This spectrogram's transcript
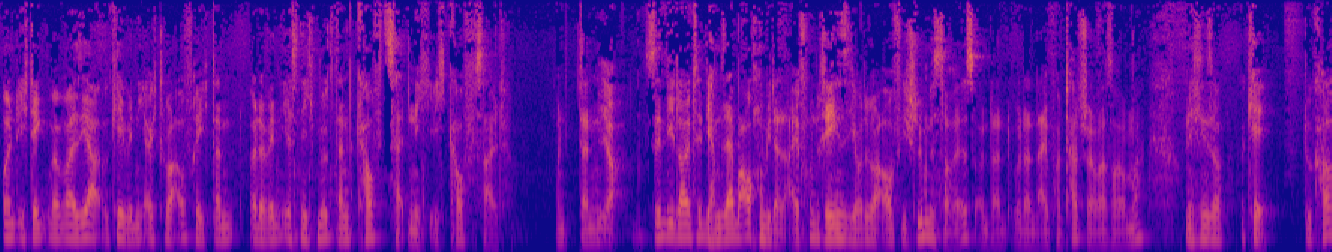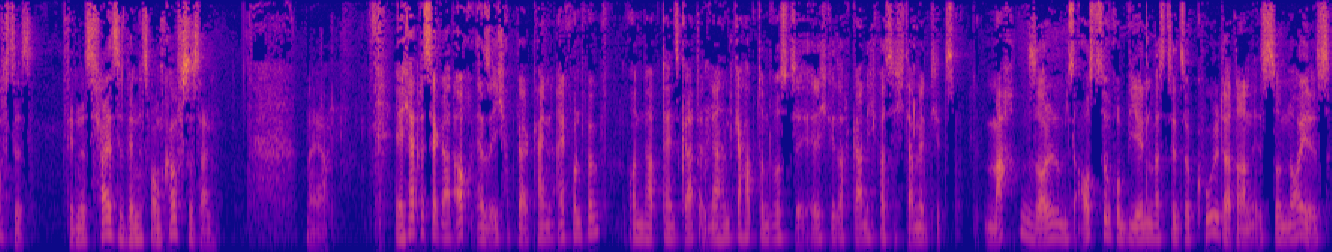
Und ich denke mir mal, ja, okay, wenn ihr euch drüber aufregt, dann, oder wenn ihr es nicht mögt, dann kauft es halt nicht. Ich kaufe es halt. Und dann Ja. sind die Leute, die haben selber auch wieder ein iPhone, regen sich auch darüber auf, wie schlimm es doch ist, und dann, oder ein iPod Touch oder was auch immer. Und ich denke so, okay, du kaufst es. Wenn du es scheiße findest, warum kaufst du es dann? Naja. Ja, ich habe das ja gerade auch, also ich habe ja kein iPhone 5 und habe deins gerade in der Hand gehabt und wusste ehrlich gesagt gar nicht, was ich damit jetzt machen soll, um es auszuprobieren, was denn so cool daran ist, so Neues.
